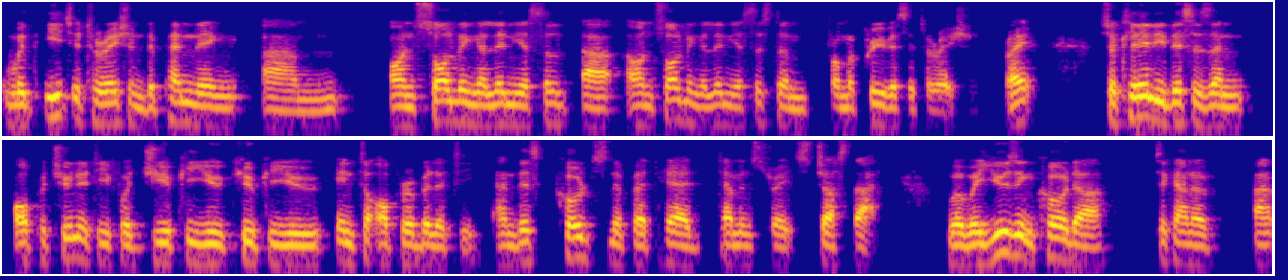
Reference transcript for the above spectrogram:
with each iteration depending um, on solving a linear uh, on solving a linear system from a previous iteration, right? So clearly, this is an opportunity for GPU QPU interoperability, and this code snippet here demonstrates just that where we're using QODA to kind of uh,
